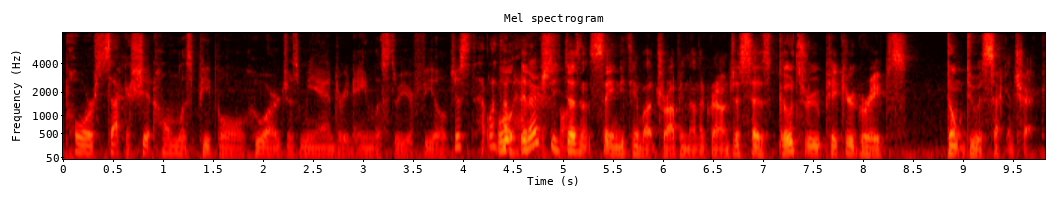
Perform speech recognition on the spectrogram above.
poor sack of shit homeless people who are just meandering aimless through your field. Just let Well, them. It. actually doesn't say anything about dropping on the ground. It just says go through, pick your grapes, don't do a second check.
